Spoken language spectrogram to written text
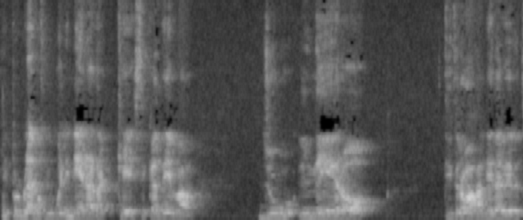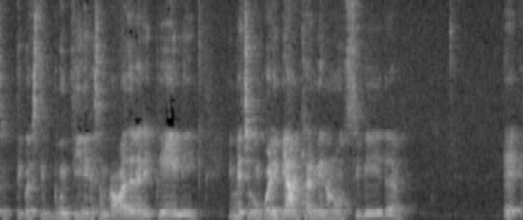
il problema con quelli neri era che se cadeva giù il nero ti trovavi ad avere tutti questi puntini che sembrava di avere i peli. Invece con quelli bianchi almeno non si vede. E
